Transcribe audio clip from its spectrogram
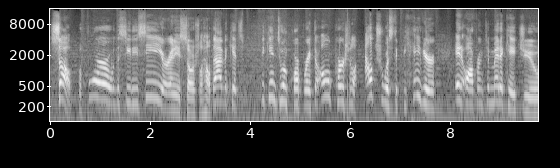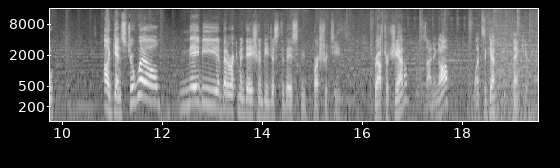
So, before the CDC or any social health advocates begin to incorporate their own personal altruistic behavior in offering to medicate you against your will, maybe a better recommendation would be just to basically brush your teeth. It's Ralph Turchiano signing off. Once again, thank you.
